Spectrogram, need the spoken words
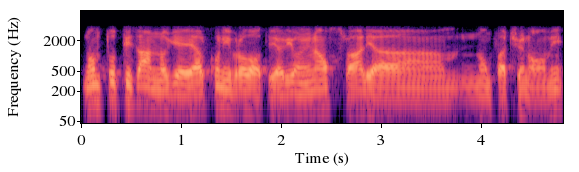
non tutti sanno che alcuni prodotti che arrivano in Australia, non faccio nomi,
